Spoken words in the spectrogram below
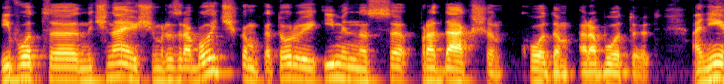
И вот э, начинающим разработчикам, которые именно с продакшн кодом работают, они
